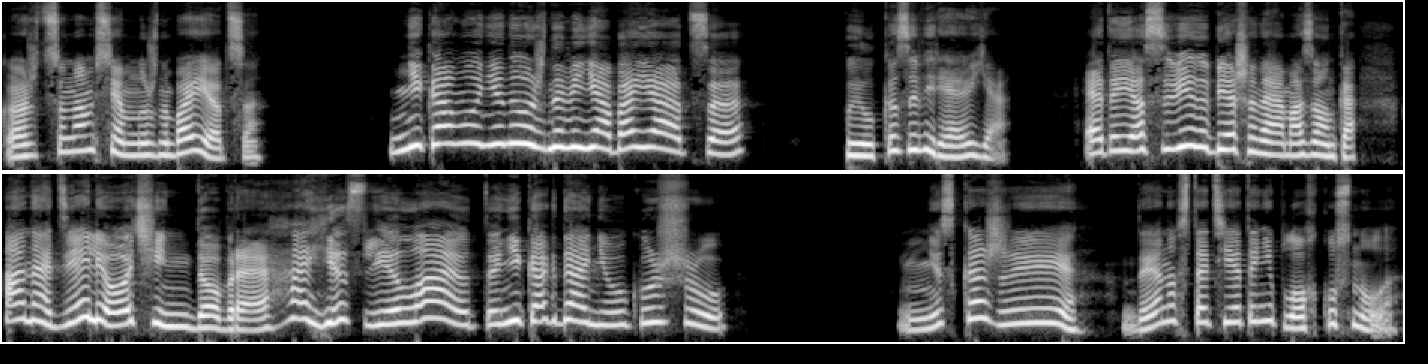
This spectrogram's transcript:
Кажется, нам всем нужно бояться. Никому не нужно меня бояться, пылко заверяю я. Это я с виду бешеная амазонка, а на деле очень добрая. А если лаю, то никогда не укушу. Не скажи. Дэна в статье это неплохо куснула.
